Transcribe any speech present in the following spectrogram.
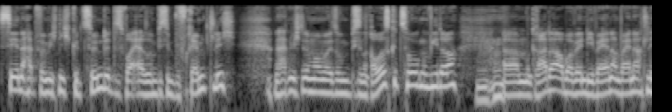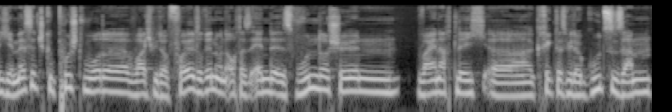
Szene hat für mich nicht gezündet, das war eher so ein bisschen befremdlich und hat mich dann mal so ein bisschen rausgezogen wieder. Mhm. Ähm, Gerade aber, wenn die weihnachtliche Message gepusht wurde, war ich wieder voll drin und auch das Ende ist wunderschön weihnachtlich, äh, kriegt das wieder gut zusammen.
